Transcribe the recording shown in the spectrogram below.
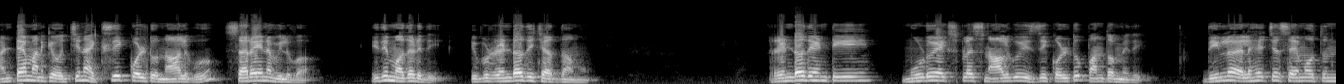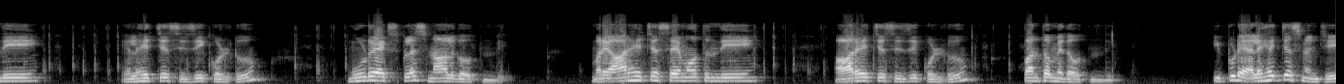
అంటే మనకి వచ్చిన ఎక్స్ ఈక్వల్ టు నాలుగు సరైన విలువ. ఇది మొదటిది. ఇప్పుడు రెండోది చేద్దాము. రెండోది ఏంటి? మూడు ఎక్స్ ప్లస్ నాలుగు ఇజ్ ఈక్వల్ టు పంతొమ్మిది. దీనిలో ఎల్హెచ్ఎస్ ఏమవుతుంది? ఎల్హెచ్ఎస్ ఈజ్ ఈక్వల్ టు మూడు ఎక్స్ ప్లస్ నాలుగు అవుతుంది. మరి ఆర్హెచ్ఎస్ ఏమవుతుంది? ఆర్హెచ్ఎస్ ఈజ్ ఈక్వల్ టు పంతొమ్మిది అవుతుంది. ఇప్పుడు ఎల్హెచ్ఎస్ నుంచి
